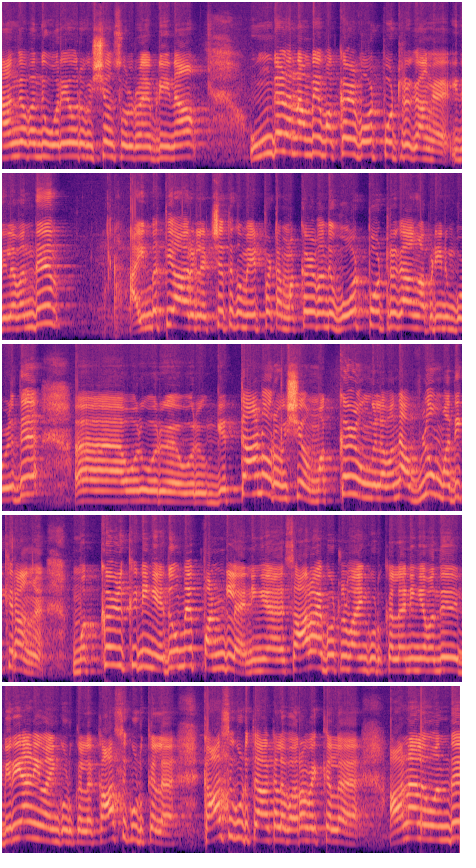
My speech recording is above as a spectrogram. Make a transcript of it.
நாங்க வந்து ஒரே ஒரு விஷயம் சொல்றோம் எப்படின்னா உங்களை நம்பி மக்கள் ஓட் போட்டிருக்காங்க. இதுல வந்து ஐம்பத்தி ஆறு லட்சத்துக்கும் மேற்பட்ட மக்கள் வந்து ஓட் போட்டிருக்காங்க அப்படின்னும் பொழுது ஒரு ஒரு ஒரு கெத்தான ஒரு விஷயம். மக்கள் உங்களை வந்து அவ்வளோ மதிக்கிறாங்க. மக்களுக்கு நீங்க எதுவுமே பண்ணல. நீங்க சாராய் பாட்டில் வாங்கி கொடுக்கல நீங்க வந்து பிரியாணி வாங்கி கொடுக்கல காசு கொடுக்கல காசு கொடுத்த ஆக்களை வர வைக்கல. ஆனாலும் வந்து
